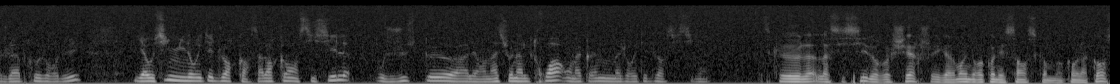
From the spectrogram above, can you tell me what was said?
je l'ai appris aujourd'hui, il y a aussi une minorité de joueurs corse. Alors qu'en Sicile, jusque aller en National 3, on a quand même une majorité de joueurs siciliens. Est-ce que la, Sicile recherche également une reconnaissance comme, comme la Corse,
